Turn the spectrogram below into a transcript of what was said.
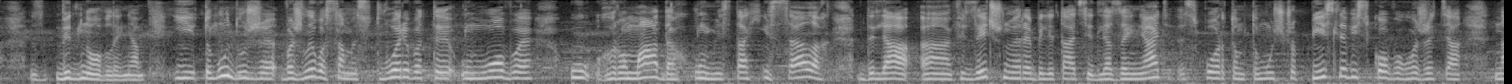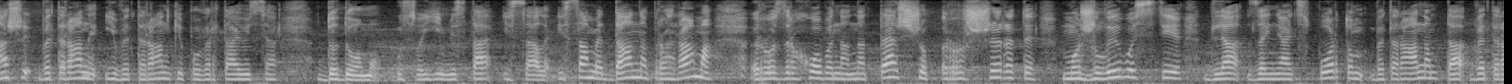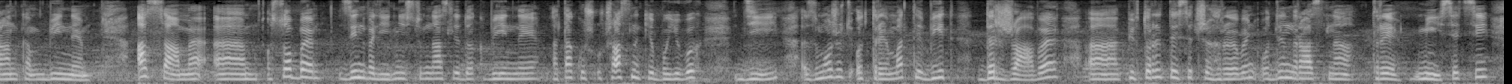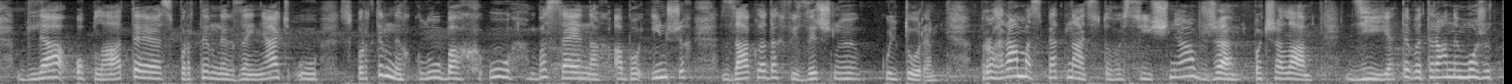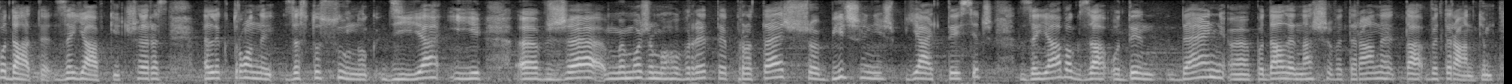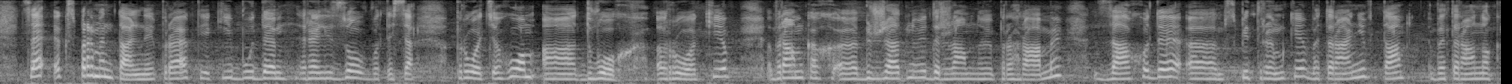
відновлення. І тому дуже важливо саме створювати умови у громадах, у містах і селах для е, фізичної реабілітації, для занять спортом, тому що після військового життя наші ветерани і ветеранки повертаються додому у свої міста і села. І саме дана програма розрахована на те, щоб розширити можливості для занять спортом ветеранам та ветеранкам війни. А саме е, особи з інвалідністю внаслідок війни, а також учасники бойових дій зможуть отримати від держави е, півтори тисячі гривень один раз на три місяці для оплати спортивних занять у спортивних клубах, у басейнах або інших закладах фізичної культури. Програма з 15 січня вже почала діяти. Ветерани можуть подати заявки через електронний застосунок Дія, і е, вже ми можемо говорити про те, що більше ніж 5 тисяч заявок за один день е, подали наші ветерани та ветеранки. Це експериментальний проект, який буде реалізовуватися протягом двох років в рамках е, бюджетної державної програми заходи е, з підтримки ветеранів та ветеранок.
